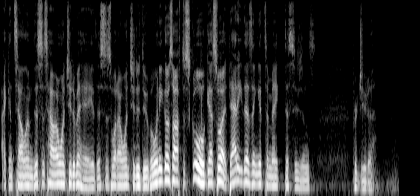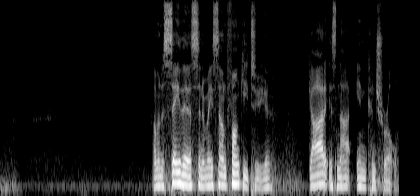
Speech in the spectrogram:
I can tell him, this is how I want you to behave, this is what I want you to do. But when he goes off to school, guess what? Daddy doesn't get to make decisions for Judah. I'm going to say this, and it may sound funky to you. God is not in control.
